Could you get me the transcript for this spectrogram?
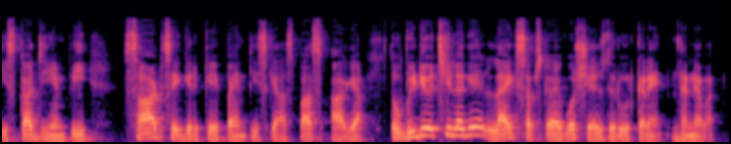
इसका जीएमपी 60 से गिर के 35 के आसपास आ गया। तो वीडियो अच्छी लगे लाइक सब्सक्राइब और शेयर ज़रूर करें। धन्यवाद।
